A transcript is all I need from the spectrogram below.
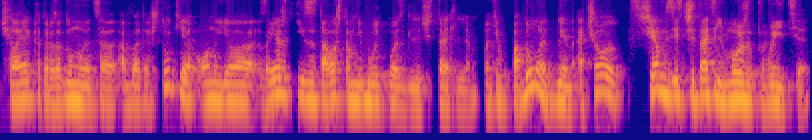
человек, который задумывается об этой штуке, он ее зарежет из-за того, что там не будет пользы для читателя. Он типа подумает, блин, а чё, с чем здесь читатель может выйти?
